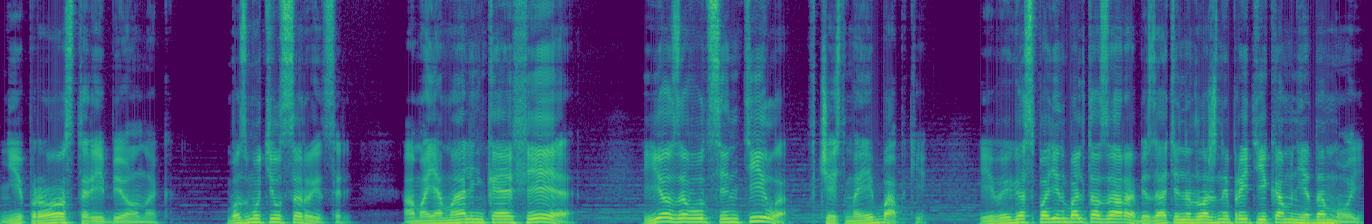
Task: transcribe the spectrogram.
Не просто ребенок, возмутился рыцарь, а моя маленькая фея. Ее зовут Сентила, в честь моей бабки. И вы, господин Бальтазар, обязательно должны прийти ко мне домой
